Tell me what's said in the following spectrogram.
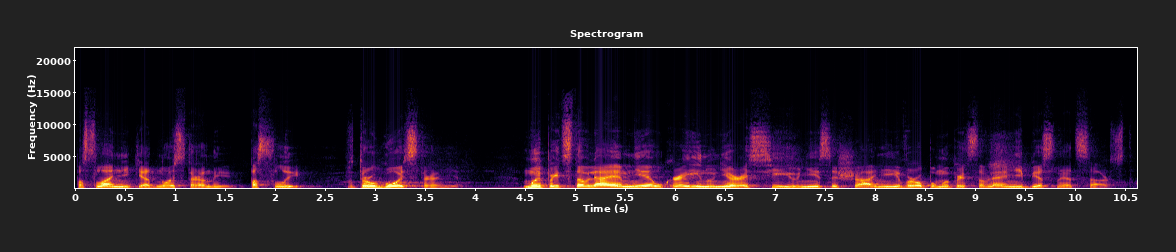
Посланники одной страны, послы в другой стране. Мы представляем не Украину, не Россию, не США, не Европу, мы представляем Небесное Царство.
